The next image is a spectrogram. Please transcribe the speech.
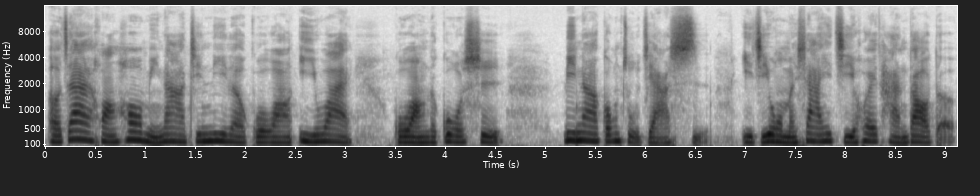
而在皇后米娜经历了国王意外、国王的过世、丽娜公主假死，以及我们下一集会谈到的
